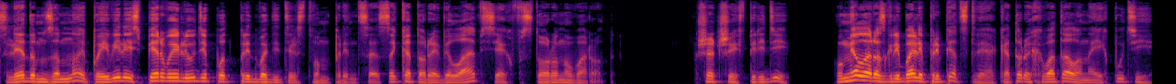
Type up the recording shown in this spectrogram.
Следом за мной появились первые люди под предводительством принцессы, которая вела всех в сторону ворот. Шедшие впереди умело разгребали препятствия, которых хватало на их пути.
